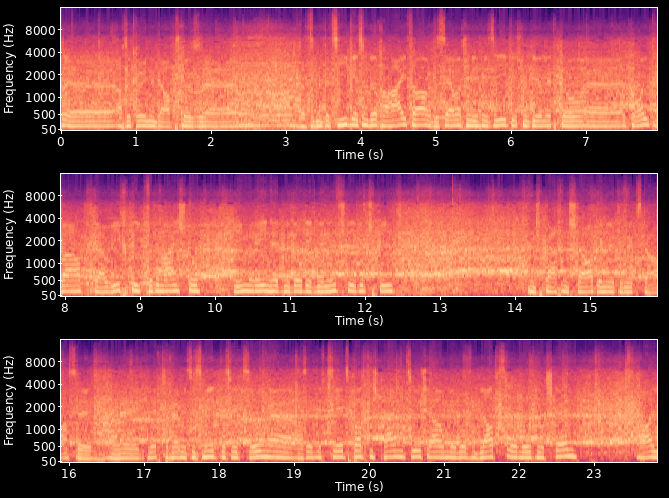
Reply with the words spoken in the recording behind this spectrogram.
äh, also krönender Abschluss, äh, dass man den Sieg jetzt natürlich auch heimfahren der sehr wahrscheinliche Sieg ist natürlich da äh, Gold wert, auch wichtig für den Meister. Immerhin hat man da gegen einen Aufsteiger gespielt. Entsprechend starten wir die Ekstase. Äh, vielleicht bekommen Sie es mit, es wird gesungen. Also ich sehe jetzt praktisch keine Zuschauer mehr, die auf dem Platz äh, wo noch stehen. Alle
